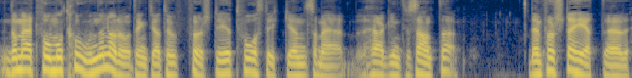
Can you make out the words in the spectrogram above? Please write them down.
De här två motionerna då tänkte jag ta upp först. Det är två stycken som är högintressanta. Den första heter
